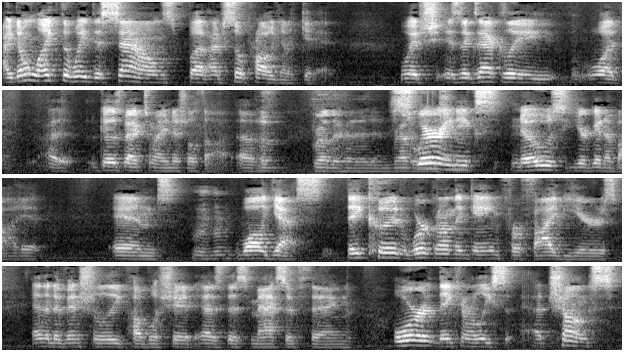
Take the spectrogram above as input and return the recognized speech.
I don't like the way this sounds, but I'm still probably going to get it. Which is exactly what uh, goes back to my initial thought of Of Brotherhood and Revelation. Square Enix knows you're gonna buy it, and Mhm. while yes, they could work on the game for five years and then eventually publish it as this massive thing, or they can release uh, chunks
